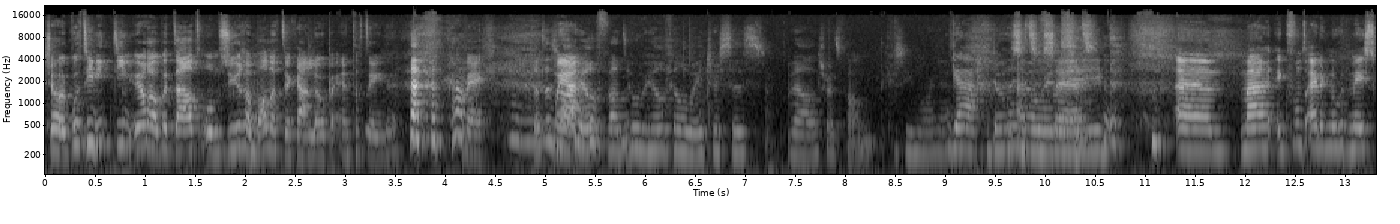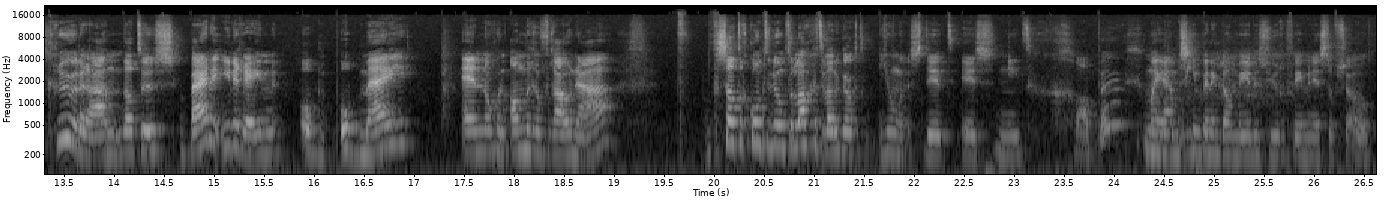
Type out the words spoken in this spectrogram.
Zo, ik word hier niet 10 euro betaald om zure mannen te gaan lopen entertainen. Ga weg. Dat is Maar wel ja. heel wat, hoe heel veel waitresses wel een soort van gezien worden. Ja, Don't know it. Ehm, maar ik vond eigenlijk nog het meest cruwe eraan dat dus bijna iedereen op, op mij en nog een andere vrouw na zat er continu om te lachen. Terwijl ik dacht, jongens, dit is niet grappig. Maar ja, Mm. misschien ben ik dan weer de zure feminist of zo.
